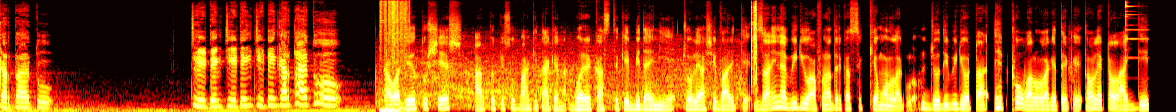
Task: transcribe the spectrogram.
करता है तू? चीटिंग चीटिंग चीटिंग करता है तू? খাওয়া যেহেতু শেষ, আর তো কিছু বাকি থাকে না। বরের কাছ থেকে বিদায় নিয়ে চলে আসি বাড়িতে। জানি না ভিডিও আপনাদের কাছে কেমন লাগল। যদি ভিডিওটা একটু ভালো লাগে থেকে, তাহলে একটা লাইক দিন।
